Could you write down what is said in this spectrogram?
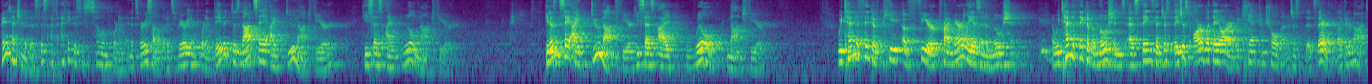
Pay attention to this. this I, th- I think this is so important, and it's very subtle, but it's very important. David does not say, I do not fear. He says, I will not fear. He doesn't say, I do not fear. He says, I will not fear. We tend to think of, of fear primarily as an emotion. And we tend to think of emotions as things that just, they just are what they are, and we can't control them. It's just, it's there, like it or not.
